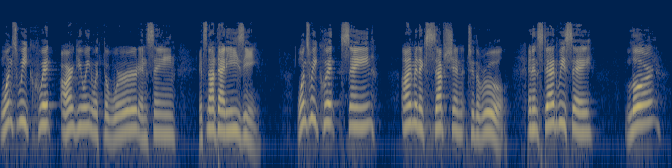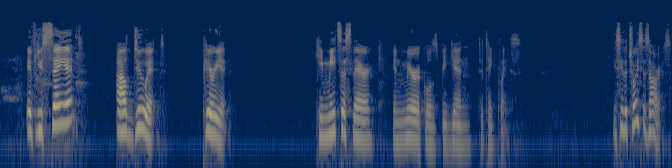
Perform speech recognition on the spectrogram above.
once we quit arguing with the word and saying it's not that easy, once we quit saying I'm an exception to the rule, and instead we say, Lord, if you say it, I'll do it. Period. He meets us there, and miracles begin to take place. You see, the choice is ours.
